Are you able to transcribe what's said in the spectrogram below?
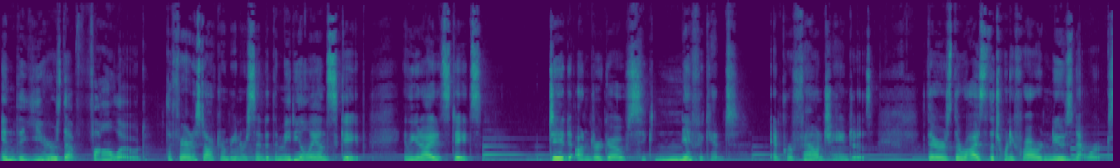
In the years that followed the Fairness Doctrine being rescinded, the media landscape in the United States did undergo significant and profound changes. There's the rise of the 24 hour news networks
